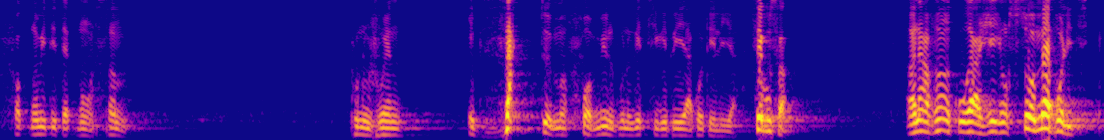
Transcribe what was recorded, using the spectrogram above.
faut que nous mettions tête nous ensemble pour nous joindre exactement formule pour nous retirer le pays à côté de l'IA. C'est pour ça. En avant, encourager un sommet politique.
